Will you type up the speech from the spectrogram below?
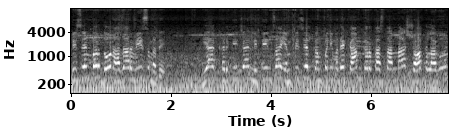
डिसेंबर दोन हजार वीसमध्ये या खडकीच्या नितीनचा एमपीसीएल कंपनीमध्ये काम करत असताना शॉक लागून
